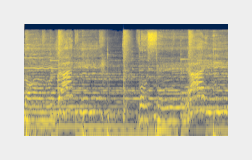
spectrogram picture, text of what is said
Nós aqui, você aí,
